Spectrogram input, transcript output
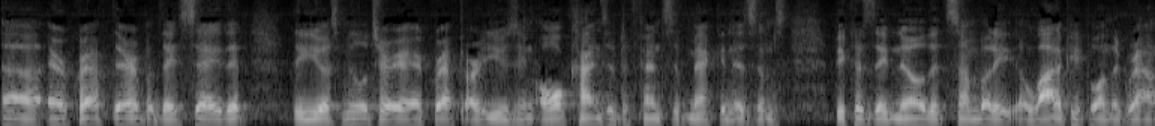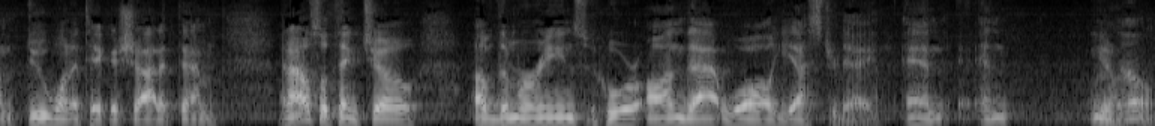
Uh, aircraft there, but they say that the U.S. military aircraft are using all kinds of defensive mechanisms because they know that somebody, a lot of people on the ground, do want to take a shot at them. And I also think, Joe, of the Marines who were on that wall yesterday, and and you know,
